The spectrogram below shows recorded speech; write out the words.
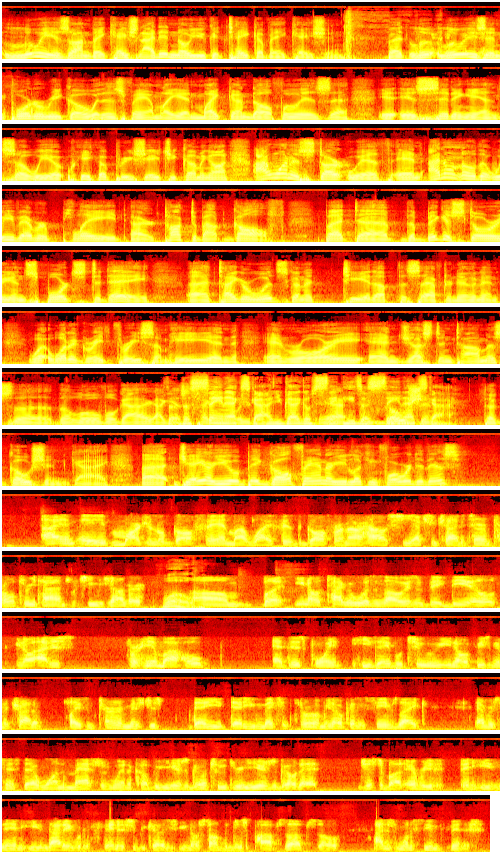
Louis is on vacation. I didn't know you could take a vacation. But Louis in Puerto Rico with his family, and Mike Gandolfo is uh, is sitting in. So we we appreciate you coming on. I want to start with, and I don't know that we've ever played or talked about golf, but uh, the biggest story in sports today, uh, Tiger Woods going to tee it up this afternoon, and what what a great threesome! He and and Rory and Justin Thomas, the the Louisville guy. I the, guess the Saint X guy. You got to go. Saint, yeah, he's a Saint X guy. The Goshen guy. Uh, Jay, are you a big golf fan? Are you looking forward to this? I am a marginal golf fan. My wife is the golfer in our house. She actually tried to turn pro three times when she was younger. Whoa. Um, but you know, Tiger Woods is always a big deal. You know, I just for him, I hope at this point he's able to, you know, if he's going to try to play some tournaments, just that he that he makes it through them, you know, because it seems like ever since that one Masters win a couple years ago, two three years ago, that just about every event he's in, he's not able to finish because you know something just pops up. So I just want to see him finish.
